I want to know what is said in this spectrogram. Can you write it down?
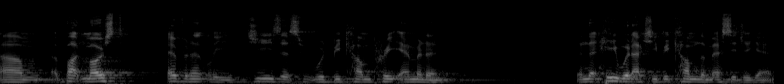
Um, but most evidently, Jesus would become preeminent and that he would actually become the message again.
